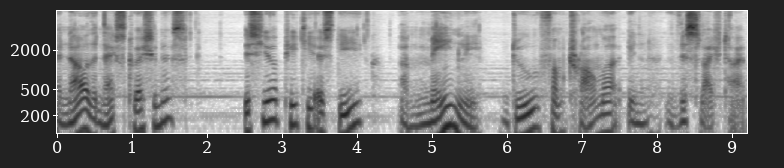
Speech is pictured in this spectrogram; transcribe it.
And now the next question is, is your PTSD uh, mainly due from trauma in this lifetime?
